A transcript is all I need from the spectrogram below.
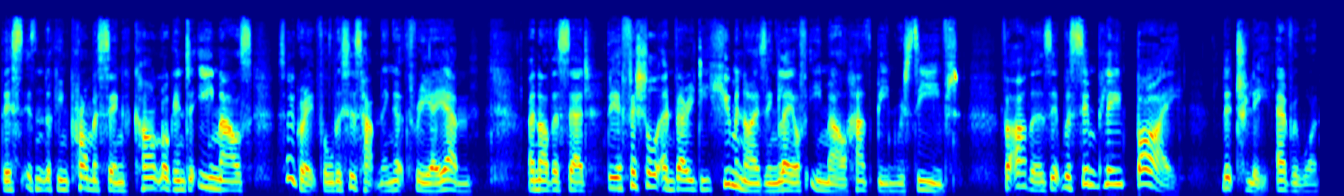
This isn't looking promising, can't log into emails, so grateful this is happening at 3am. Another said, the official and very dehumanising layoff email has been received. For others, it was simply bye. Literally everyone.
